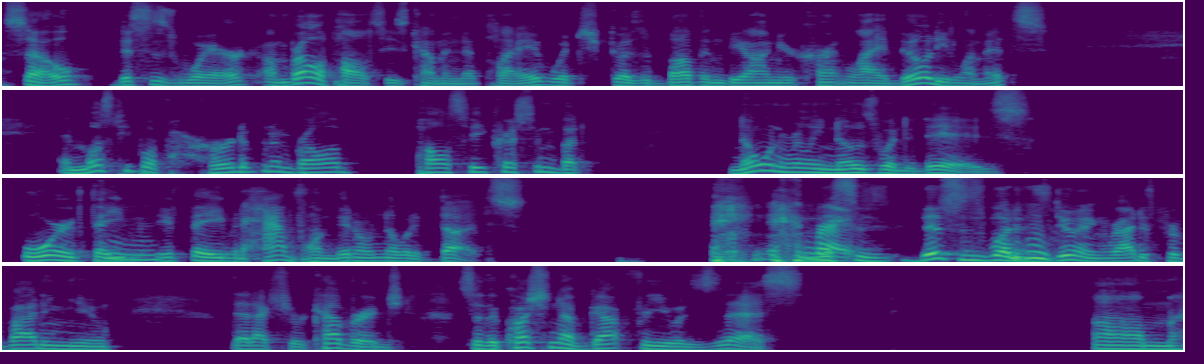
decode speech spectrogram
So this is where umbrella policies come into play, which goes above and beyond your current liability limits. And most people have heard of an umbrella policy, Kristen, but no one really knows what it is, or if they Mhm. if they even have one, they don't know what it does. and Right. this is this is what it's doing, right? It's providing you that extra coverage. So the question I've got for you is this: um,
